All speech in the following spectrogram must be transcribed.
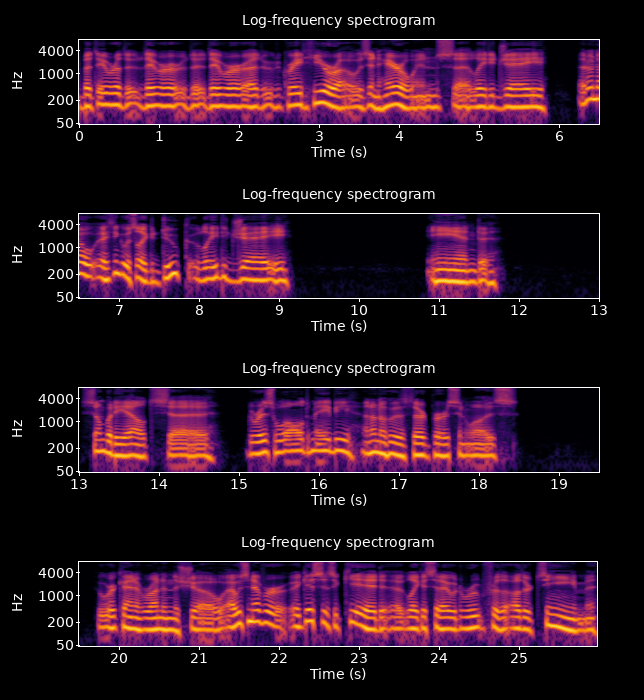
but they were they were they were uh, great heroes and heroines. Uh, Lady Jaye, I don't know. I think it was like Duke, Lady Jaye, and somebody else. Uh, Griswold, maybe. I don't know who the third person was. Who were kind of running the show. I was never. I guess as a kid, uh, like I said, I would root for the other team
